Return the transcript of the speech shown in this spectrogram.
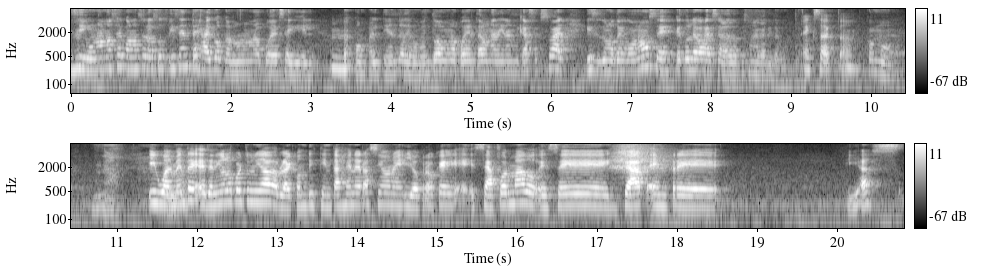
Si uno no se conoce lo suficiente, es algo que uno no puede seguir pues, compartiendo. De momento uno puede entrar en una dinámica sexual y si tú no te conoces, ¿qué tú le vas a decir a la otra persona que a ti te gusta? Exacto. Como, no. Igualmente he tenido la oportunidad de hablar con distintas generaciones y yo creo que se ha formado ese gap entre... Yes.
